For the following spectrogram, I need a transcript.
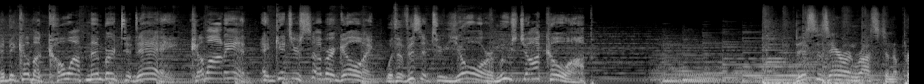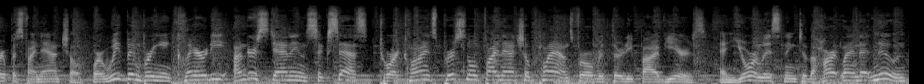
and become a co-op member today. Come on in and get your summer going with a visit to your Moose Jaw Co-op. This is Aaron Rustin of Purpose Financial, where we've been bringing clarity, understanding, and success to our clients' personal financial plans for over 35 years. And you're listening to the Heartland at noon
